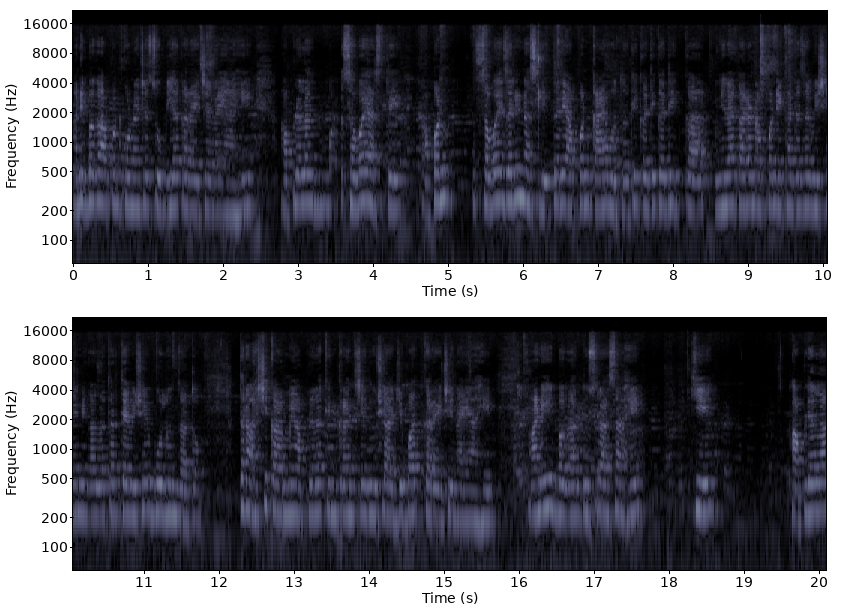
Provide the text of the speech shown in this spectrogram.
आणि बघा आपण कोणाच्या चुगल्या करायच्या नाही आहे. आपल्याला सवय असते. आपण सवय जरी नसली तरी आपण काय होतं की कधी कधी का विनाकारण आपण एखाद्याचा विषय निघाला तर त्याविषयी बोलून जातो. तर अशी कामे आपल्याला किंक्रांतीच्या दिवशी अजिबात करायची नाही आहे. आणि बघा दुसरं असं आहे की आपल्याला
